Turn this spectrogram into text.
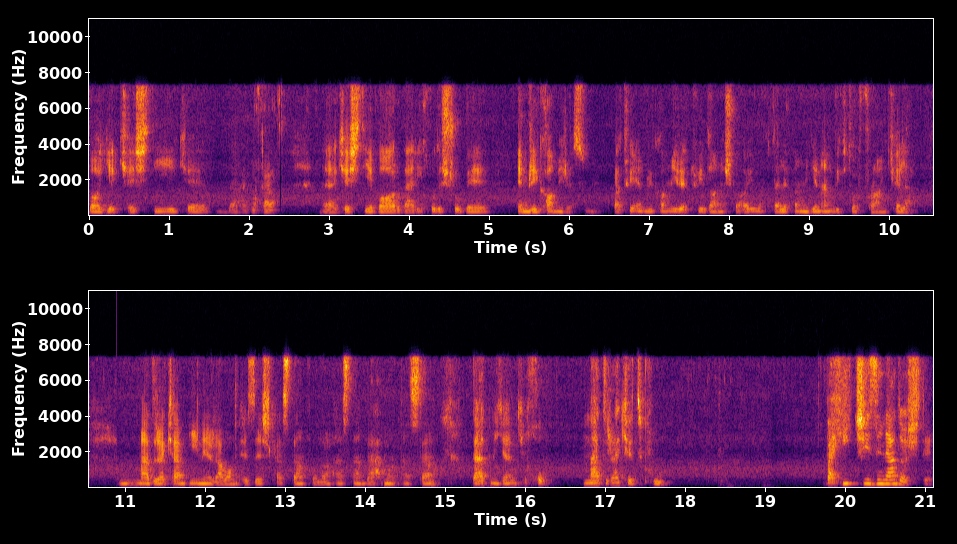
با یک کشتی که در حقیقت کشتی باربری خودش رو به امریکا میرسونه. و توی امریکا میره توی دانشگاه های مختلف و میگه من ویکتور فرانکلم. مدرکم اینه روانپزشک هستم فلان هستم بهمان هستم. بعد میگن که خب مدرکت کو و هیچ چیزی نداشته.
